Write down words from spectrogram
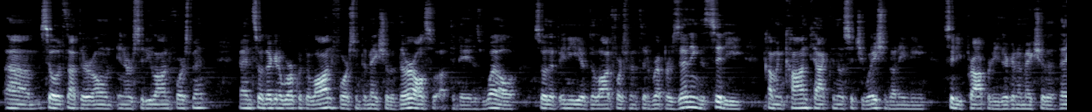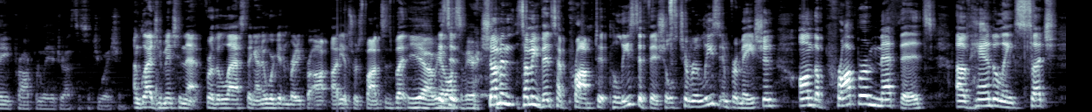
um, so it's not their own inner city law enforcement, and so they're going to work with the law enforcement to make sure that they're also up to date as well. So that if any of the law enforcement that are representing the city come in contact in those situations on any city property, they're going to make sure that they properly address the situation. I'm glad you mentioned that for the last thing. I know we're getting ready for au- audience responses, but Yeah, we got lots of some, some events have prompted police officials to release information on the proper methods of handling such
